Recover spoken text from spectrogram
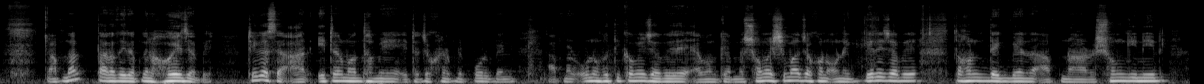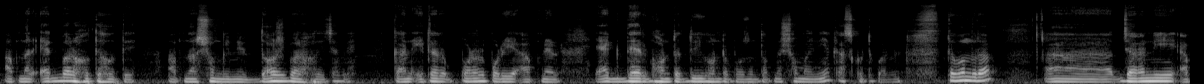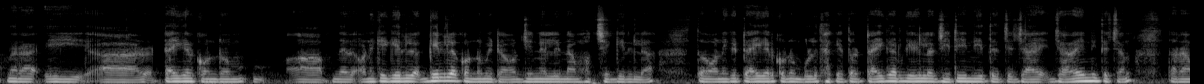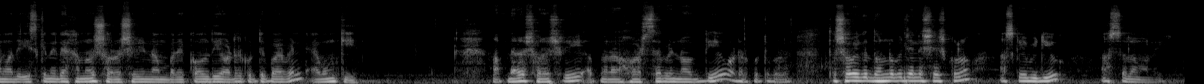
আপনার তাড়াতাড়ি আপনার হয়ে যাবে, ঠিক আছে? আর এটার মাধ্যমে এটা যখন আপনি পড়বেন, আপনার অনুভূতি কমে যাবে এবং কি আপনার সময়সীমা যখন অনেক বেড়ে যাবে, তখন দেখবেন আপনার সঙ্গিনীর আপনার একবার হতে হতে আপনার সঙ্গিনীর দশবার হয়ে যাবে। কারণ এটার পড়ার পরে আপনার এক দেড় ঘণ্টা, দুই ঘণ্টা পর্যন্ত আপনার সময় নিয়ে কাজ করতে পারবেন। তো বন্ধুরা যারা নিয়ে আপনারা এই টাইগার কন্ডম আপনার অনেকে গেরিলা গেরিলা কন্ডম, এটা অরিজিনালি নাম হচ্ছে গেরিলা, তো অনেকে টাইগার কন্ডম বলে থাকে। তো টাইগার, গেরিলা যেটাই নিতে চা- যায়, যারাই নিতে চান, তারা আমাদের স্ক্রিনে দেখানো সরাসরি নাম্বারে কল দিয়ে অর্ডার করতে পারবেন। এবং কি? আপনারা সরাসরি আপনারা হোয়াটসঅ্যাপে নক দিয়ে অর্ডার করতে পারবেন। তো সবাইকে ধন্যবাদ জানিয়ে শেষ করলাম। আজকের ভিডিও আসসালামু আলাইকুম।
